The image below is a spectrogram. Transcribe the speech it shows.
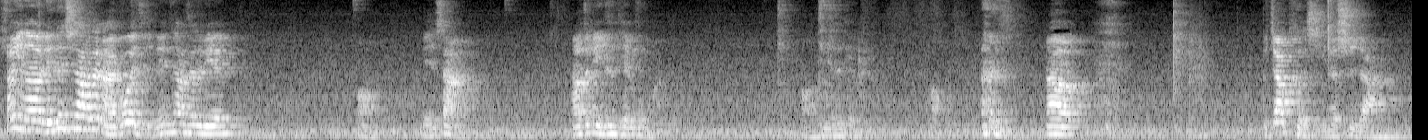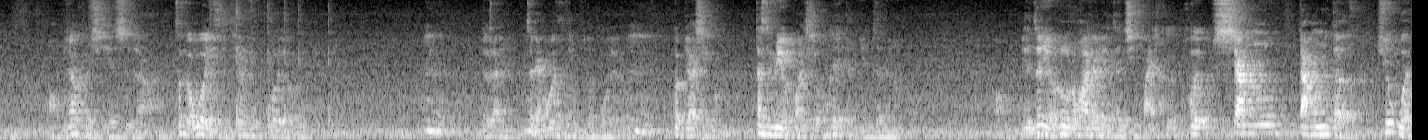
所以呢，廉贞七煞在哪个位置？廉贞七煞在这边，哦，廉煞，然后这边也是天府嘛，哦，这边是天府，好，那比较可惜的是啊，哦，比较可惜的是啊，这个位置天府不会有。路，嗯。对不对？这两个位置天府都不会有。嗯，会比较辛苦，但是没有关系，我们可以等廉贞廉贞有路的话，叫廉贞清白格，会相当的去稳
